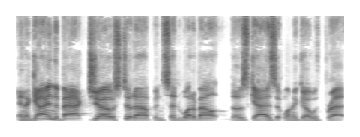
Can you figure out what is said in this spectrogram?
and a guy in the back, Joe, stood up and said, What about those guys that want to go with Brett?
